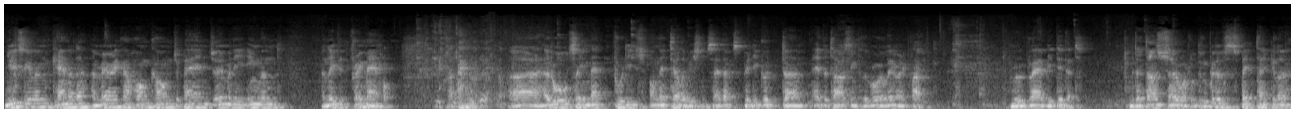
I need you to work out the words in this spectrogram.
New Zealand, Canada, America, Hong Kong, Japan, Germany, England, and even Fremantle. uh, had all seen that footage on their television, so that was pretty good um, advertising for the Royal Aero Club. We were glad we did it. But it does show what a little bit of spectacular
